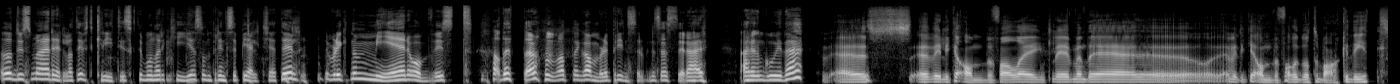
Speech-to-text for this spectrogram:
Altså, du som er relativt kritisk til monarkiet sånn prinsipielt, Kjetil. Du blir ikke noe mer overbevist av dette om at gamle prinser og prinsesser er, er en god idé? Jeg, jeg vil ikke anbefale, egentlig, men det Jeg vil ikke anbefale å gå tilbake dit.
